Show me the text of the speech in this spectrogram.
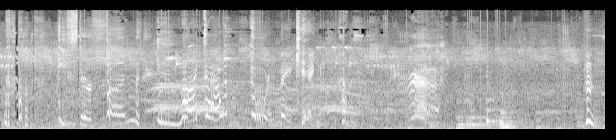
Easter fun in my town? Who are they kidding? hmm.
